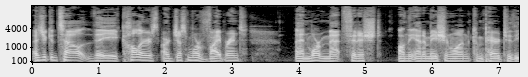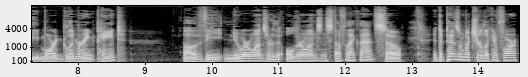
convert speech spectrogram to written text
As you can tell, the colors are just more vibrant and more matte finished on the animation one compared to the more glimmering paint of the newer ones or the older ones and stuff like that. So it depends on what you're looking for.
